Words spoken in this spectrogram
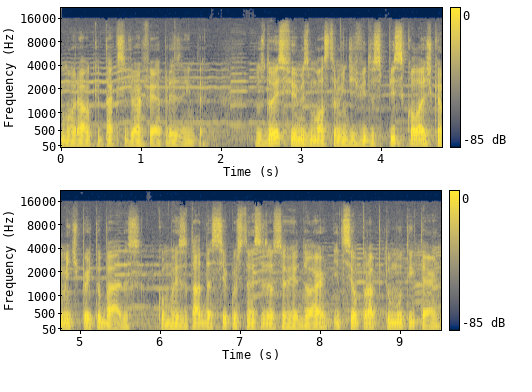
moral que o Taxi Driver apresenta. Os dois filmes mostram indivíduos psicologicamente perturbados, como resultado das circunstâncias ao seu redor e de seu próprio tumulto interno.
